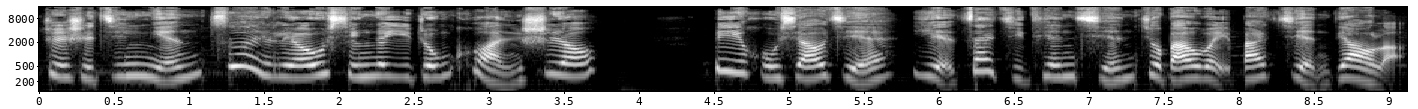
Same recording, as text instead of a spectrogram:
这是今年最流行的一种款式哦，壁虎小姐也在几天前就把尾巴剪掉了。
